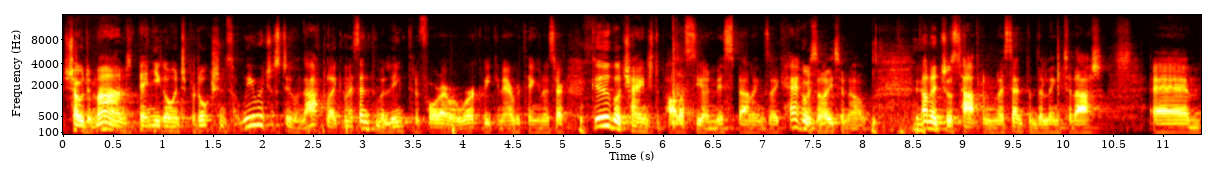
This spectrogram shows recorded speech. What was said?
show demand, then you go into production. So we were just doing that. Like, and I sent them a link to the four-hour work week and everything. And I said, Google changed the policy on misspellings. Like, how was I to know? that had just happened, and I sent them the link to that. Um,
